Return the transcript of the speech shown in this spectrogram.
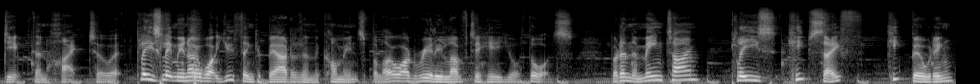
depth and height to it. Please let me know what you think about it in the comments below, I'd really love to hear your thoughts. But in the meantime, please keep safe, keep building,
